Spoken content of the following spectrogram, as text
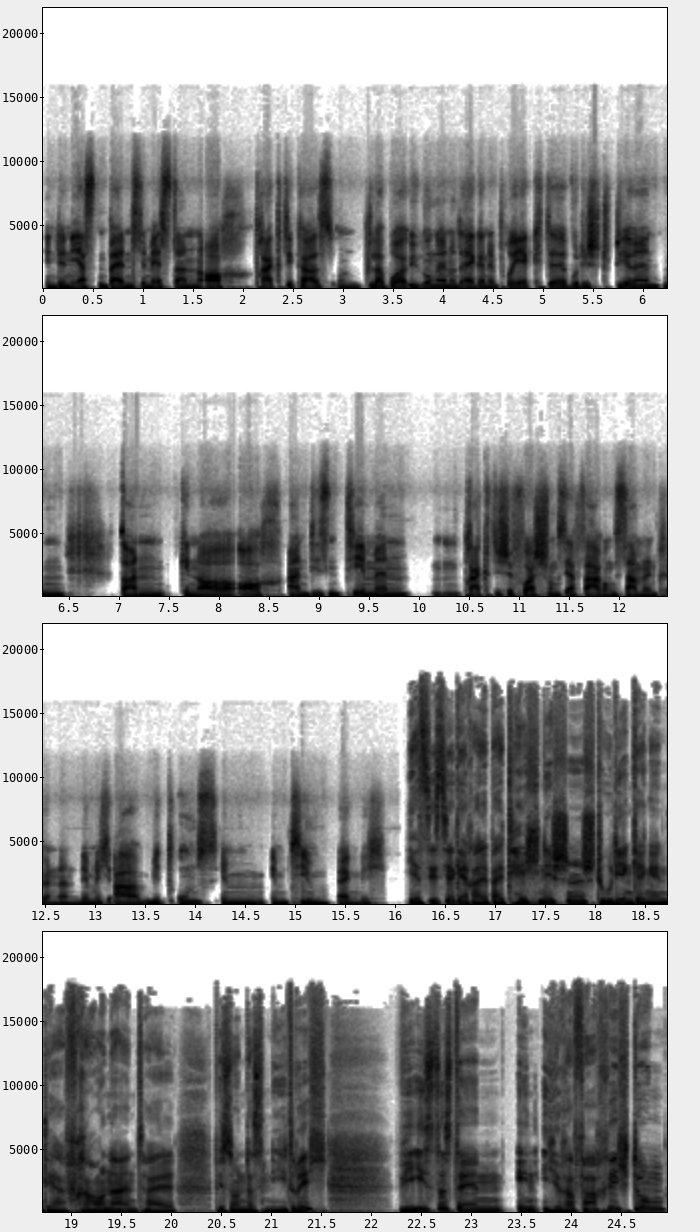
in den ersten beiden Semestern auch Praktikas und Laborübungen und eigene Projekte, wo die Studierenden dann genau auch an diesen Themen hm, praktische Forschungserfahrung sammeln können, nämlich auch mit uns im, im Team eigentlich. Jetzt ist ja gerade bei technischen Studiengängen der Frauenanteil besonders niedrig. Wie ist das denn in Ihrer Fachrichtung?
